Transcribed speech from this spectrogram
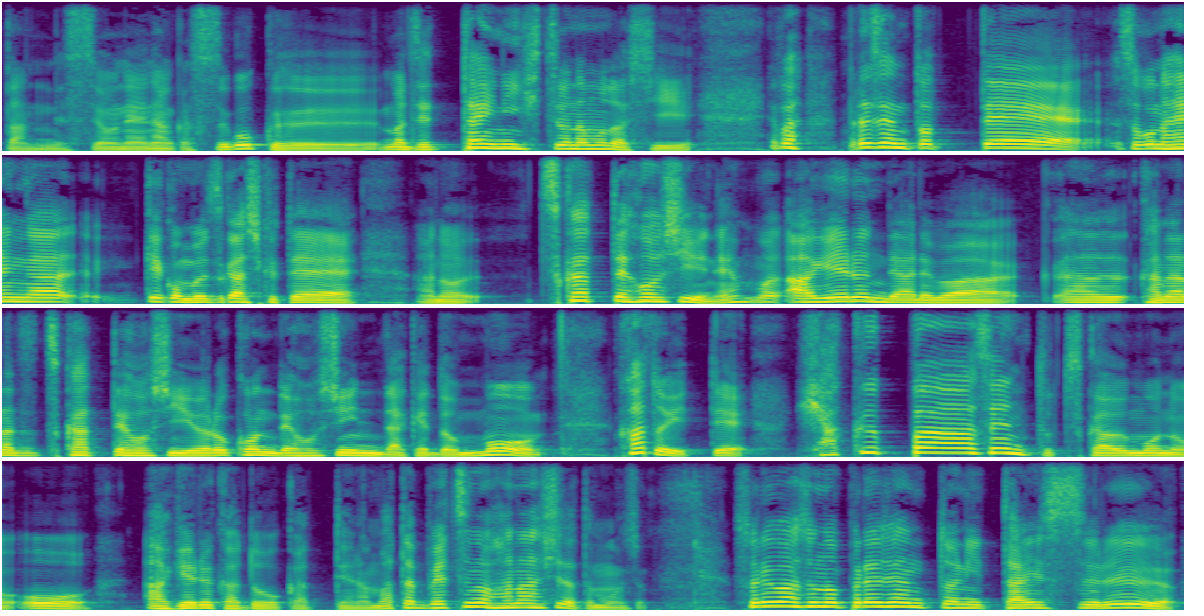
たんですよね。なんかすごく、まあ絶対に必要なものだし、やっぱプレゼントって、そこの辺が結構難しくて、あの、使ってほしいね。もうあげるんであれば、必ず使ってほしい、喜んでほしいんだけども、かといって100%使うものをあげるかどうかっていうのはまた別の話だと思うんですよ。それはそのプレゼントに対する、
